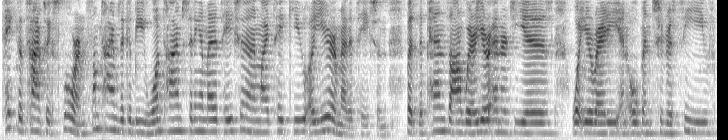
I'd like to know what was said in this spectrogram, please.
take the time to explore. And sometimes it could be one time sitting in meditation, and it might take you a year of meditation. But it depends on where your energy is, what you're ready and open to receive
